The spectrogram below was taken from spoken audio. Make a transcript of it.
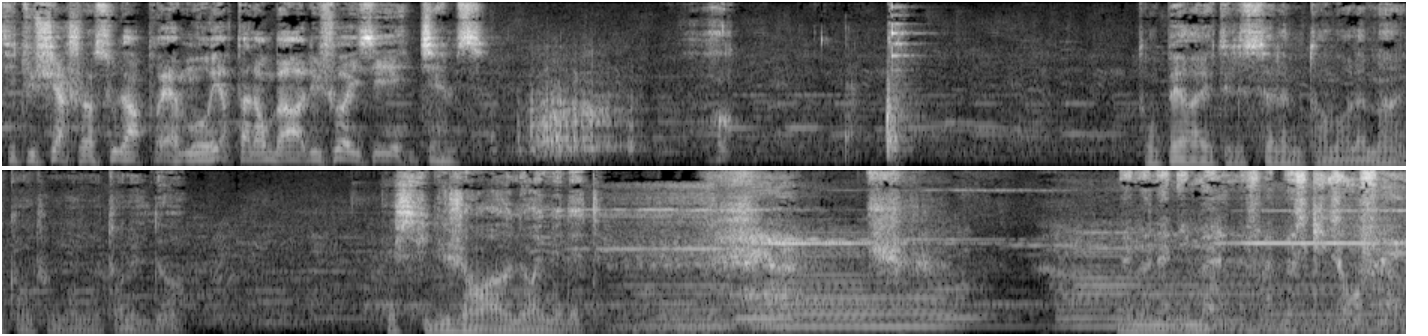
Si tu cherches un soulard prêt à mourir, t'as l'embarras du choix ici. James. Ton père a été le seul à me tendre la main quand tout le monde me tournait le dos. Et je suis du genre à honorer mes dettes. Même un animal ne ferait pas ce qu'ils ont fait.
